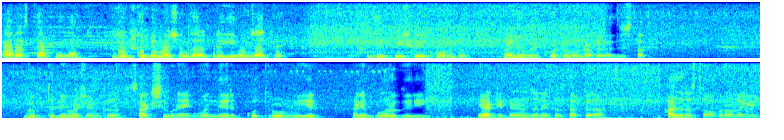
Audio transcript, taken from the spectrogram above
हा रस्ता आपल्याला गुप्त भीमाशंकराकडे घेऊन जातो. ती पिशवी कोंड आणि वैकुंठ कोंड आपल्याला दिसतात. गुप्त भीमाशंकर साक्षी विनायक मंदिर कोथरूड विहीर आणि बोरगिरी या ठिकाणी जाण्याकरता आपल्याला हाच रस्ता वापरावा लागेल.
